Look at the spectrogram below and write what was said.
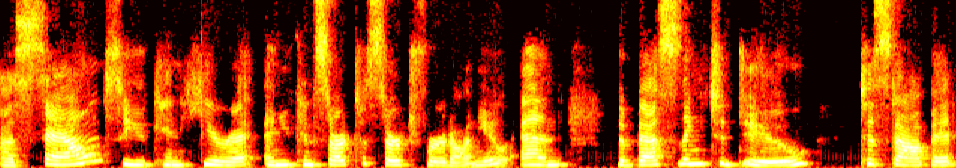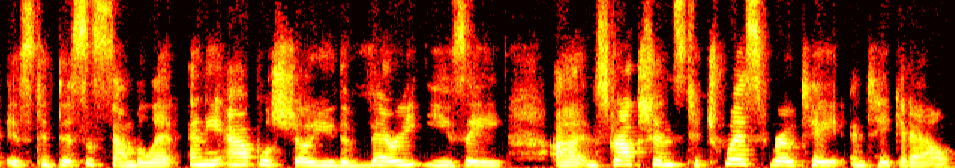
a sound so you can hear it and you can start to search for it on you. And the best thing to do to stop it is to disassemble it. And the app will show you the very easy uh, instructions to twist, rotate, and take it out.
